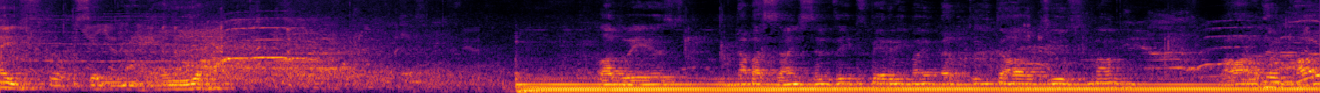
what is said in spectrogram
neizkopsim mēļu. Latvijas dabas aizsardzības biedrībai veltītā dziesmam. Vārdu par!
